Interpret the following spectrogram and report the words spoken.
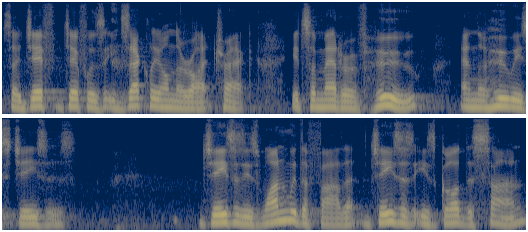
so Jeff, Jeff was exactly on the right track. It's a matter of who, and the who is Jesus. Jesus is one with the Father, Jesus is God the Son,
